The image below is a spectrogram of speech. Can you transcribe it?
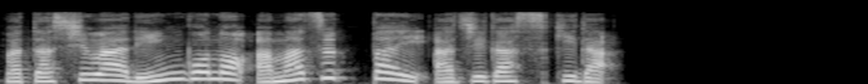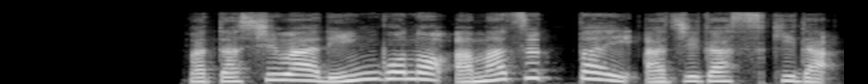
私はリンゴの甘酸っぱい味が好きだ。私はリンゴの甘酸っぱい味が好きだ。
